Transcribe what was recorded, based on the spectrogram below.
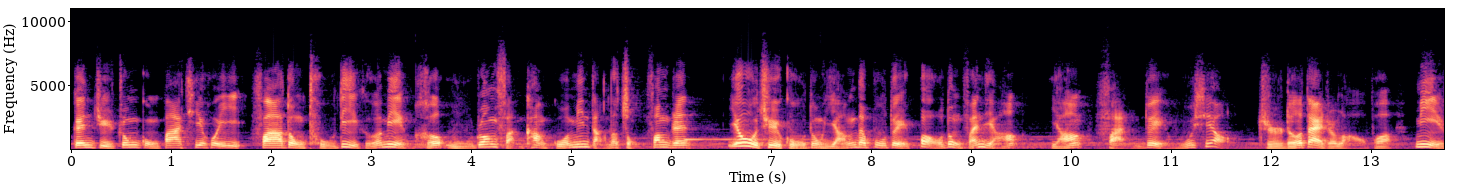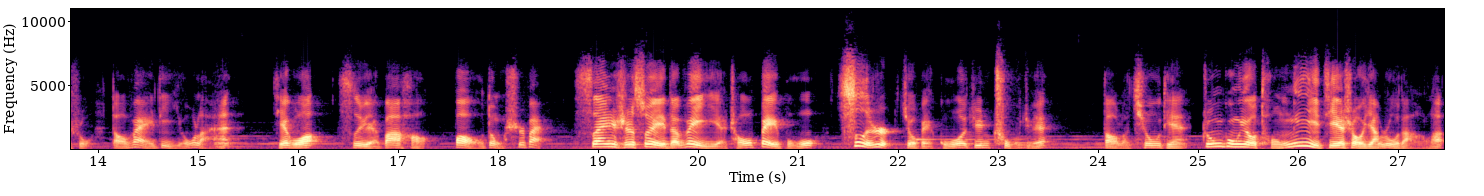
根据中共八七会议发动土地革命和武装反抗国民党的总方针，又去鼓动杨的部队暴动反蒋，杨反对无效，只得带着老婆、秘书到外地游览。结果四月八号暴动失败，三十岁的魏野绸被捕，次日就被国军处决。到了秋天，中共又同意接受杨入党了。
